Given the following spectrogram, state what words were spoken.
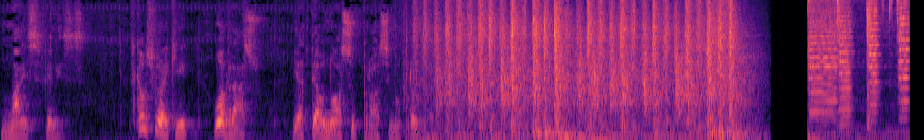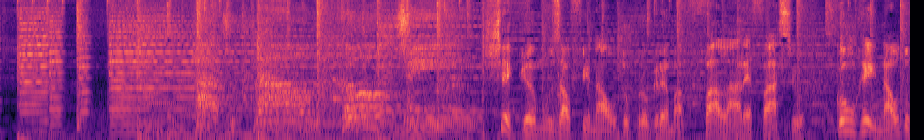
mais felizes. Ficamos por aqui, um abraço e até o nosso próximo programa. Chegamos ao final do programa Falar é Fácil com Reinaldo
